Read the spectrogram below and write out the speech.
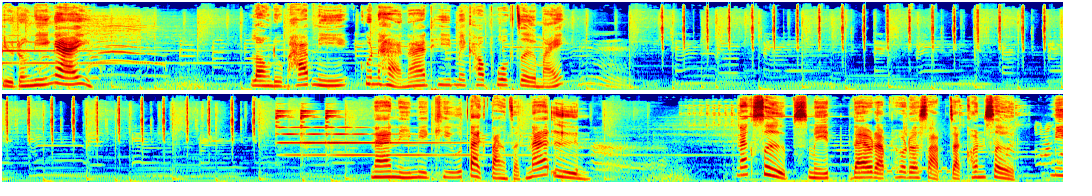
อยู่ตรงนี้ไง ลองดูภาพนี้คุณหาหน้าที่ไม่เข้าพวกเจอไหม หน้านี้มีคิ้วแตกต่างจากหน้าอื่น นักสืบสมิธได้รับโทรศัพท์จากคอนเสิร์ต มี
